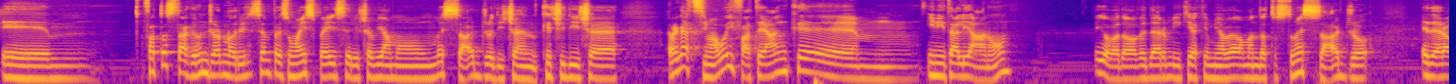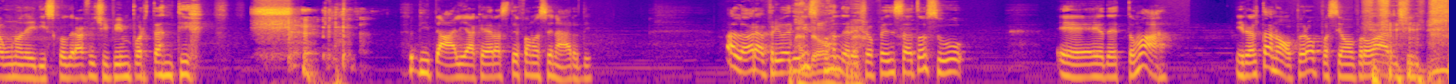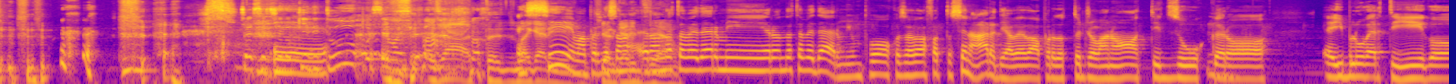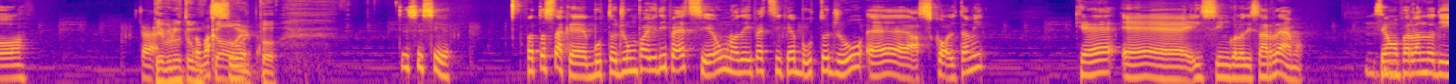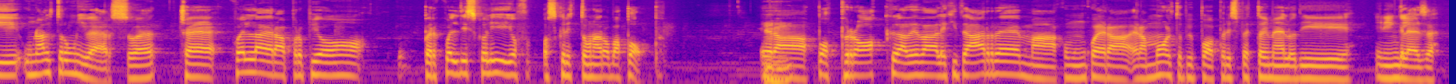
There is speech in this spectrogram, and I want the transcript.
ehm, fatto sta che un giorno, sempre su MySpace, riceviamo un messaggio dicendo, che ci dice ragazzi ma voi fate anche um, in italiano? io vado a vedermi chi è che mi aveva mandato questo messaggio ed era uno dei discografici più importanti d'Italia, che era Stefano Senardi. Allora, prima di Madonna. rispondere, ci ho pensato su e ho detto, ma in realtà no, però possiamo provarci. cioè, se ce lo chiedi tu, possiamo anche farlo. Esatto, eh magari. Eh sì, ma perché sono, ero, andata a vedermi, ero andata a vedermi un po' cosa aveva fatto Senardi. Aveva prodotto Giovanotti, Zucchero, mm. e i Blue Vertigo. Cioè, Ti è venuto un colpo. Sì, sì, sì. Fatto sta che butto giù un paio di pezzi e uno dei pezzi che butto giù è Ascoltami, che è il singolo di Sanremo. Mm-hmm. Stiamo parlando di un altro universo, eh? Cioè quella era proprio per quel disco lì io f- ho scritto una roba pop. Era mm-hmm. pop rock, aveva le chitarre, ma comunque era, era, molto più pop rispetto ai melody in inglese,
